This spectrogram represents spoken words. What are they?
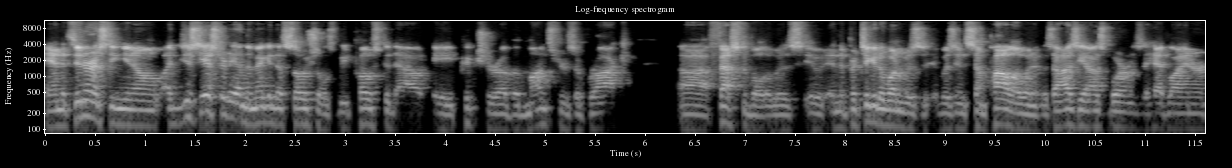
and it's interesting, you know, just yesterday on the Megadeth socials, we posted out a picture of a Monsters of Rock uh, festival. It was, it, and the particular one was it was in Sao Paulo, and it was Ozzy Osbourne was the headliner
